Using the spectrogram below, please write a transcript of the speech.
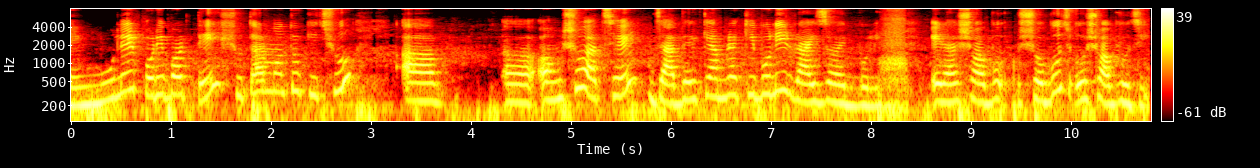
নেই। মূলের পরিবর্তে সুতার মতো কিছু অংশ আছে, যাদেরকে আমরা কি বলি? রাইজয়েড বলি। এরা সব, সবুজ ও সবুজই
